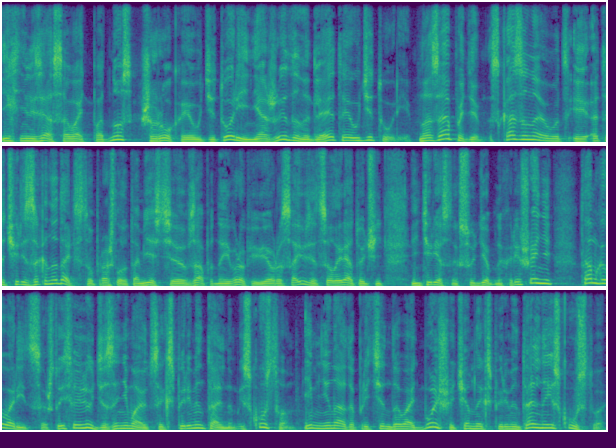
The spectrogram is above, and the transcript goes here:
их нельзя совать под нос широкой аудитории неожиданно для этой аудитории. На Западе сказано, вот, и это через законодательство прошло, там есть в Западной Европе, в Евросоюзе целый ряд очень интересных судебных решений, там говорится, что если люди занимаются экспериментальным искусством, им не надо претендовать больше, чем на экспериментальное искусство.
